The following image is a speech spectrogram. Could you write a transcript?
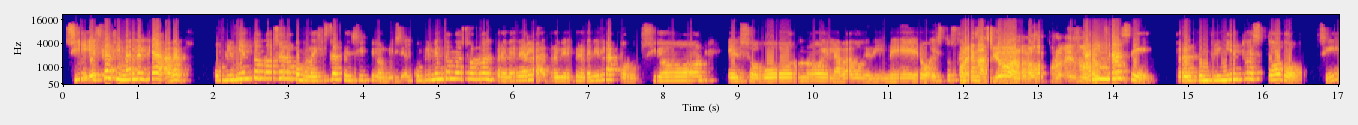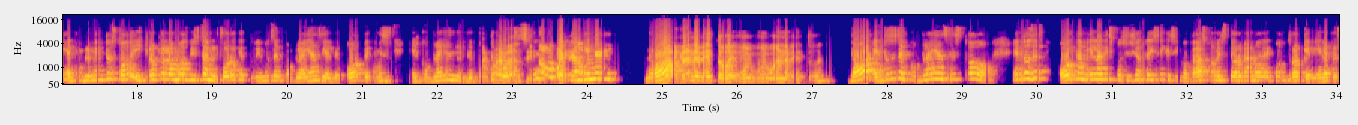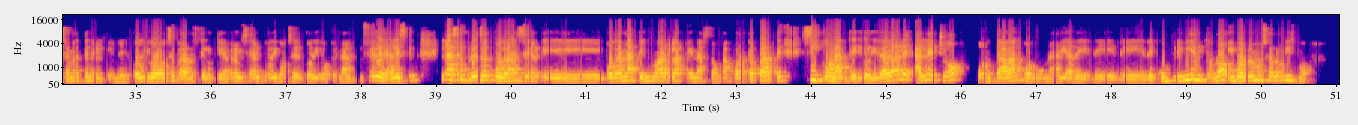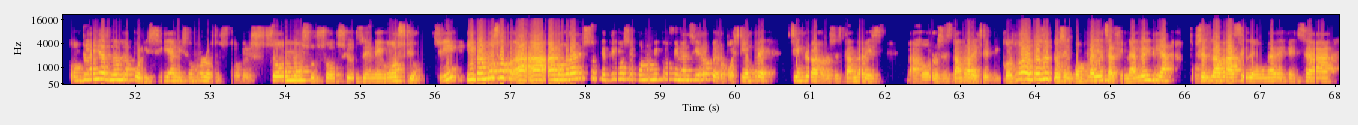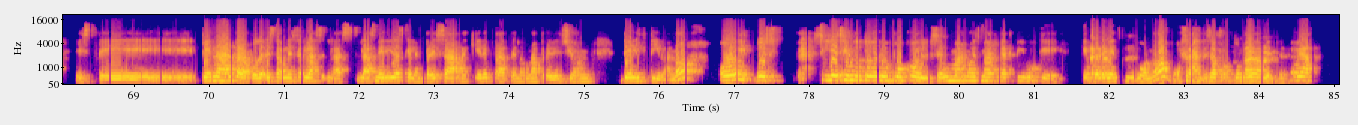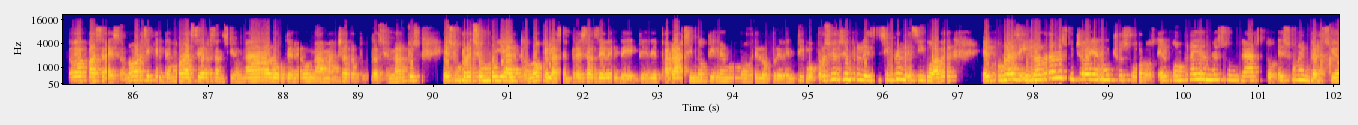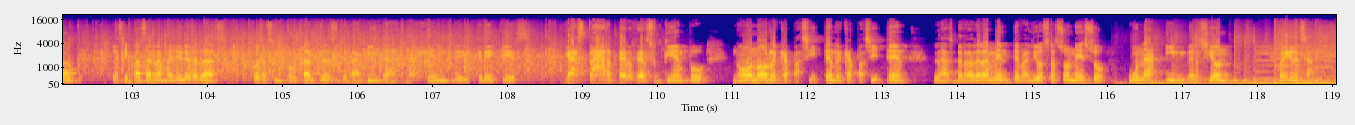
Sí, es que al final del día, a ver, cumplimiento no es solo, como lo dijiste al principio, Luis, el cumplimiento no es solo el prevenir la, prevenir la corrupción, el soborno, el lavado de dinero, estos Por ahí nació, a lo mejor por eso. Ahí nace, pero el cumplimiento es todo. ¿Sí? El cumplimiento es todo, y creo que lo hemos visto en el foro que tuvimos del compliance y el deporte, como dices, el compliance y el deporte, por supuesto que también hay, ¿no? Gran evento, ¿eh? muy, muy buen evento. ¿eh? ¿No? Entonces el compliance es todo. Entonces, hoy también la disposición te dice que si contabas con este órgano de control que viene precisamente en el, en el Código 11, para los que lo quieran revisar, el Código 11 del Código Penal Federal, es que las empresas podrán ser, eh, podrán atenuar la pena hasta una cuarta parte si con anterioridad al, al hecho contaban con un área de, de, de, de cumplimiento, ¿no? Y volvemos a lo mismo Compliance no es la policía ni somos los stoppers, somos sus socios de negocio, ¿sí? Y vamos a, lograr estos objetivos económico-financieros, pero pues siempre, siempre bajo los estándares, bajo los estándares éticos, ¿no? Entonces, pues el compliance al final del día, pues es la base de una defensa este, penal para poder establecer las, las, las medidas que la empresa requiere para tener una prevención delictiva, ¿no? Hoy, pues sigue siendo todavía un poco, el ser humano es más reactivo que, preventivo, ¿no? O sea, desafortunadamente todavía, todavía pasa eso, ¿no? Así que el temor a ser sancionado, tener una mancha reputacional, pues es un precio muy alto, ¿no? Que las empresas deben de, de, pagar si no tienen un modelo preventivo. Por eso yo siempre les, siempre les digo, a ver, el compliance, y lo habrán escuchado ya en muchos foros, el compliance no es un gasto, es una inversión. Y así pasa en la mayoría de las cosas importantes de la vida. La gente cree que es gastar, perder su tiempo. No, no, recapaciten, recapaciten. Las verdaderamente valiosas son eso, una inversión. Regresamos.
